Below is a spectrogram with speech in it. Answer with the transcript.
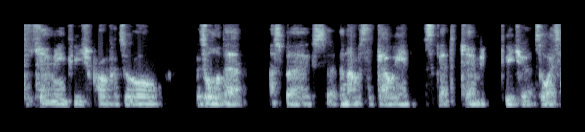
determining future profits are all it's all about I suppose the numbers that go in. It's about determining the future. It's always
